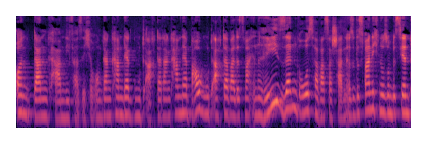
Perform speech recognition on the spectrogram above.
Und dann kam die Versicherung, dann kam der Gutachter, dann kam der Baugutachter, weil es war ein riesengroßer Wasserschaden. Also das war nicht nur so ein bisschen,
